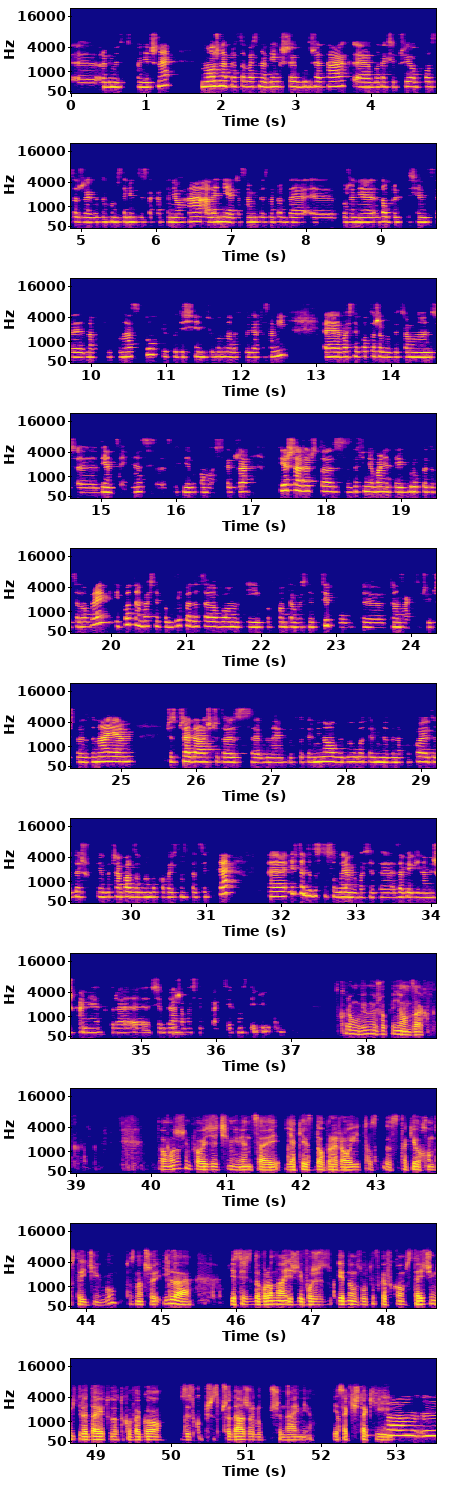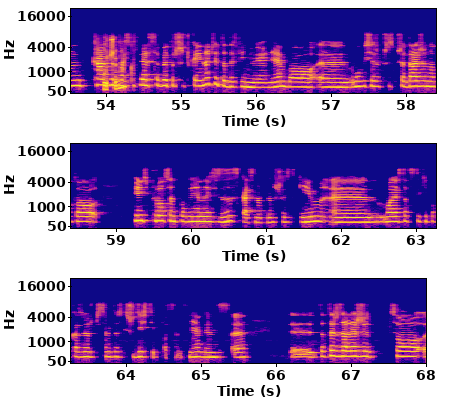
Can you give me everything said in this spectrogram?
robimy to, co konieczne można pracować na większych budżetach, e, bo tak się przyjęło w Polsce, że jakby ten homestaging to jest taka taniocha, ale nie, czasami to jest naprawdę tworzenie dobrych tysięcy, nawet kilkunastu, kilkudziesięciu, bym nawet powiedziała czasami, właśnie po to, żeby wyciągnąć więcej nie, z, z tych nieruchomości. Także Pierwsza rzecz to jest zdefiniowanie tej grupy docelowej i potem właśnie pod grupę docelową i pod kątem właśnie typu transakcji, czyli czy to jest wynajem, czy sprzedaż, czy to jest wynajem krótkoterminowy, długoterminowy na pokoje, to też jakby trzeba bardzo głęboko wejść w tą specyfikę e, i wtedy dostosowujemy właśnie te zabiegi na mieszkanie, które się wdraża właśnie w trakcie homestagingu. Skoro mówimy już o pieniądzach, to możesz mi powiedzieć mniej więcej, jakie jest dobre ROI to z, takiego homestagingu? To znaczy, ile jesteś zadowolona, jeżeli włożysz jedną złotówkę w homestaging, ile daje to dodatkowego zysku przy sprzedaży lub przy najmie? Jest jakiś taki. To, um, każdy właściwie sobie troszeczkę inaczej to definiuje, nie? Bo y, mówi się, że przy sprzedaży, no to 5% powinieneś zyskać na tym wszystkim. Y, moje statystyki pokazują, że czasami to jest 30%, nie? Więc y, Y, to też zależy, co,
